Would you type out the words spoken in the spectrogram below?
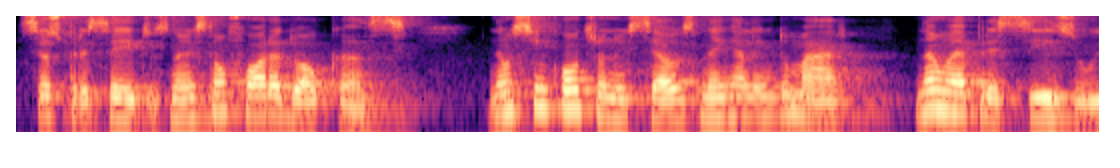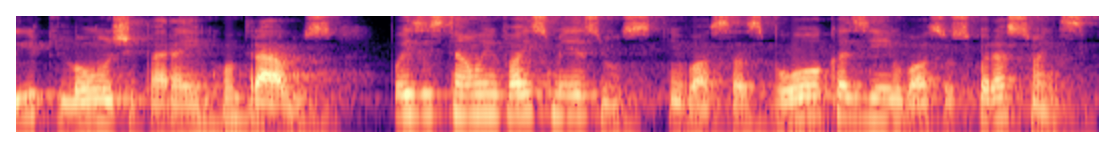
Seus preceitos não estão fora do alcance. Não se encontram nos céus nem além do mar. Não é preciso ir longe para encontrá-los, pois estão em vós mesmos, em vossas bocas e em vossos corações.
